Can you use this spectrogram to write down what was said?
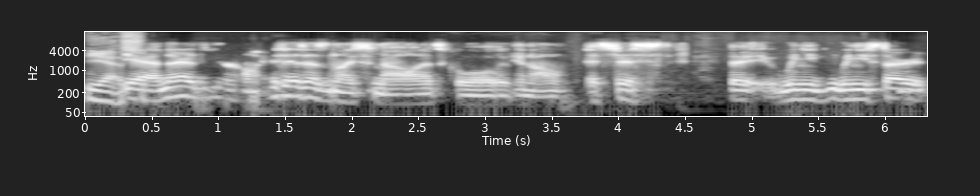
Yes. yeah, and they're you know it is has a nice smell and it's cool. You know, it's just the when you when you start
